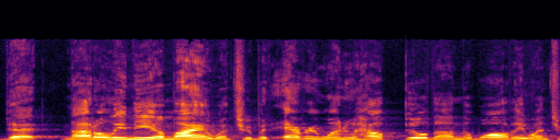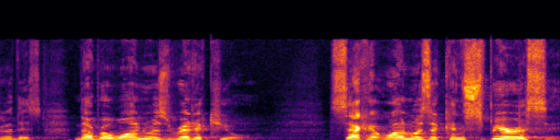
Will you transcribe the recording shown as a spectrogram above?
that not only Nehemiah went through, but everyone who helped build on the wall, they went through this. Number one was ridicule. Second one was a conspiracy.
